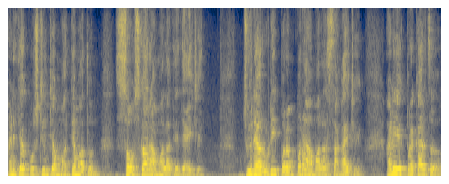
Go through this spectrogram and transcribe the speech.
आणि त्या गोष्टींच्या माध्यमातून संस्कार आम्हाला ते द्यायचे. जुन्या रूढी परंपरा आम्हाला सांगायचे. आणि एक प्रकारचं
